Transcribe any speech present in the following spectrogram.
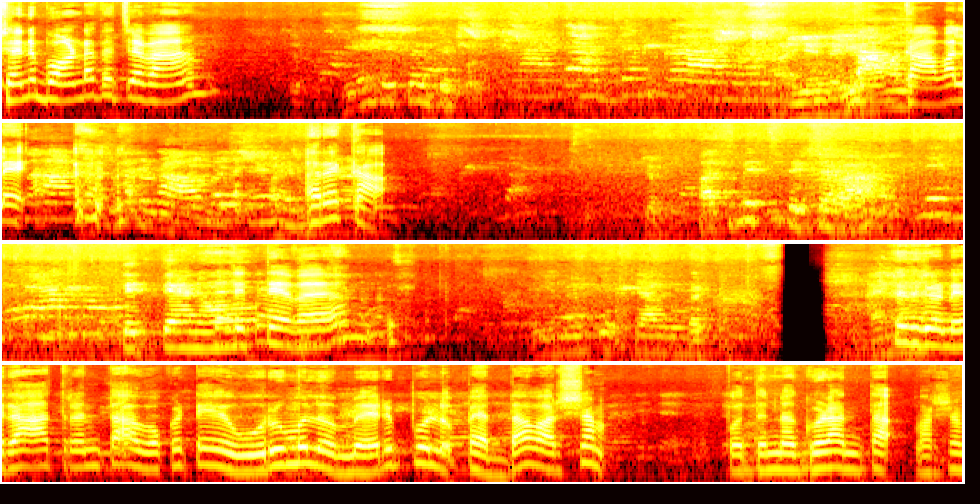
షన్ను బోండా తెచ్చావా? కావాలే. అరే కా పచ్చిమిర్చి తెచ్చావా? తెచ్చాను. తెత్తేవా ఇదిగోండి రాత్రంతా ఒకటే ఉరుములు మెరుపులు పెద్ద వర్షం. పొద్దున్న కూడా అంతా వర్షం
